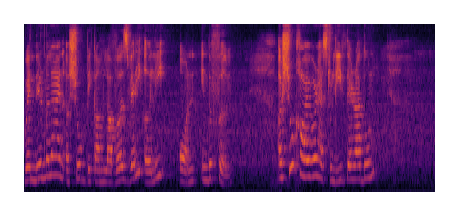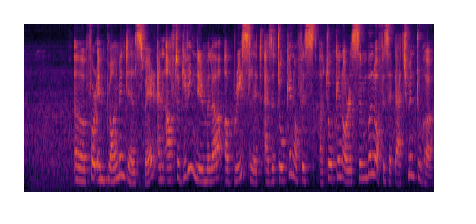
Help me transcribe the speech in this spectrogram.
when Nirmala and Ashok become lovers very early on in the film. Ashok, however, has to leave Dehradun uh, for employment elsewhere and after giving Nirmala a bracelet as a token of his a token or a symbol of his attachment to her.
